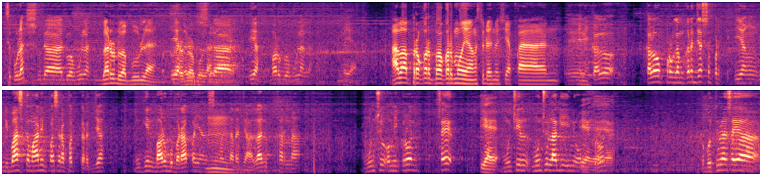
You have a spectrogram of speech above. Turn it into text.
Sebulan? Sudah dua bulan. Baru dua bulan. Iya Baru dua bulan. sudah iya baru dua bulan lah. Iya. Apa proker-prokermu yang sudah lu siapkan Eh, kalau kalau program kerja seperti yang dibahas kemarin pas rapat kerja, mungkin baru beberapa yang sementara jalan karena muncul omikron. Saya iya iya muncul muncul lagi ini iya omikron. iya, iya. Kebetulan saya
